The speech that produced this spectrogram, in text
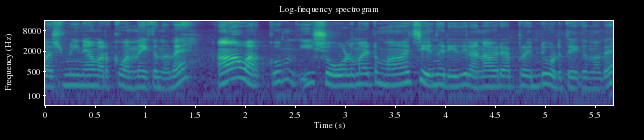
പശ്മീന വർക്ക് വന്നേക്കുന്നത്. ആ വർക്കും ഈ ഷോളുമായിട്ട് മാച്ച് ചെയ്യുന്ന രീതിയിലാണ് അവർ ആ പ്രിന്റ് കൊടുത്തേക്കുന്നത്.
